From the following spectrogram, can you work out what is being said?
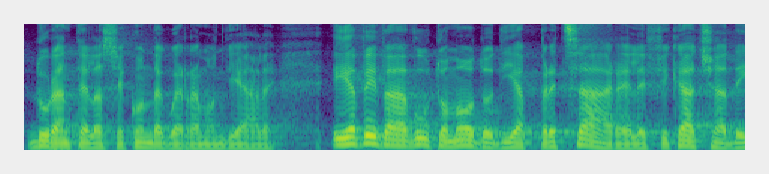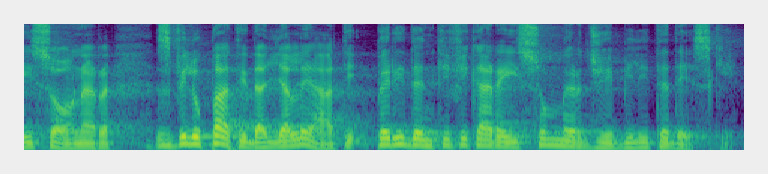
durante la Seconda Guerra Mondiale e aveva avuto modo di apprezzare l'efficacia dei sonar sviluppati dagli alleati per identificare i sommergibili tedeschi.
